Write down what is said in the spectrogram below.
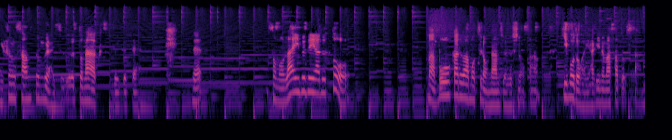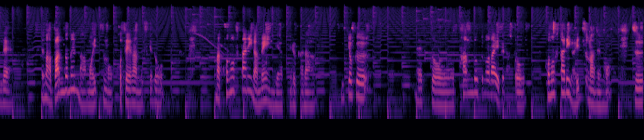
2分3分ぐらいずっと長く続いてて、で、そのライブでやると、まあ、ボーカルはもちろん南條吉野さん、キーボードが八木沼聡さんで、で、まあ、バンドメンバーもいつも固定なんですけど、まあ、この二人がメインでやってるから、結局、えっと、単独のライブだと、この二人がいつまでもず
